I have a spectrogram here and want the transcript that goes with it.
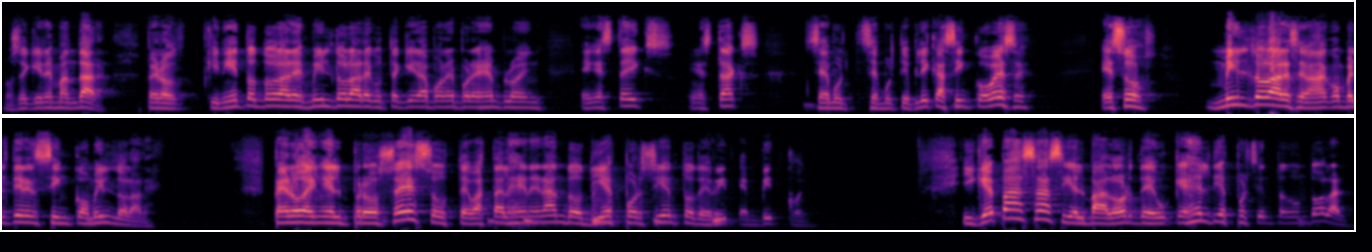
no se quieren mandar. Pero 500 dólares, 1000 dólares que usted quiera poner, por ejemplo, en, en stakes, en stacks, se, multiplica cinco veces. Esos 1000 dólares se van a convertir en 5 mil dólares. Pero en el proceso usted va a estar generando 10% de bit, en Bitcoin. ¿Y qué pasa si el valor de, qué es el 10% de un dólar?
